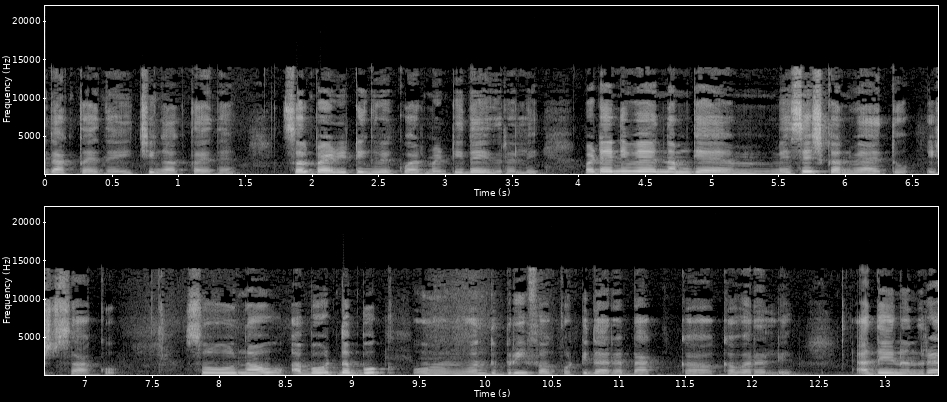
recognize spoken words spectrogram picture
ಇದಾಗ್ತಾ ಇದೆ ಇಚ್ಚಿಂಗ್ ಆಗ್ತಾ ಇದೆ ಸ್ವಲ್ಪ ಎಡಿಟಿಂಗ್ ರಿಕ್ವೈರ್ಮೆಂಟ್ ಇದೆ ಇದರಲ್ಲಿ. ಬಟ್ ಎನಿವೇ ನಮಗೆ ಮೆಸೇಜ್ ಕನ್ವೆ ಆಯಿತು. ಇಷ್ಟು ಸಾಕು. ಸೊ ನಾವು ಅಬೌಟ್ ದ ಬುಕ್ ಒಂದು ಬ್ರೀಫಾಗಿ ಕೊಟ್ಟಿದ್ದಾರೆ ಬ್ಯಾಕ್ ಕವರಲ್ಲಿ ಅದೇನಂದರೆ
